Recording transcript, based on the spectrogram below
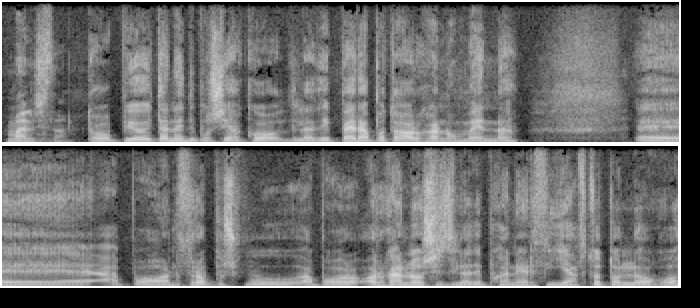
Μάλιστα. Το οποίο ήταν εντυπωσιακό. Δηλαδή, πέρα από τα οργανωμένα, ε, από ανθρώπους που, από οργανώσεις δηλαδή που είχαν έρθει για αυτό το λόγο,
